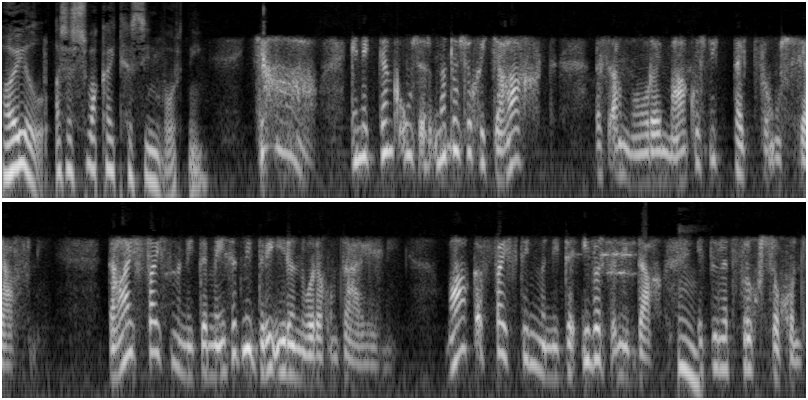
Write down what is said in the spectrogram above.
huil as 'n swakheid gesien word nie. Ja, en ek dink ons is omdat ons so gejaag is amore, maak ons nie tyd vir onsself nie. Daai 5 minute, mense het nie 3 ure nodig om te huil nie. Maak 'n 15 minute iewers in die dag. Mm. Ek doen dit vroegsoggens.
